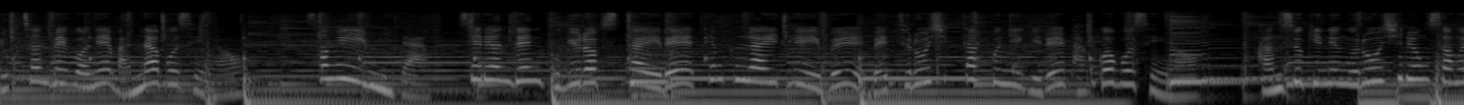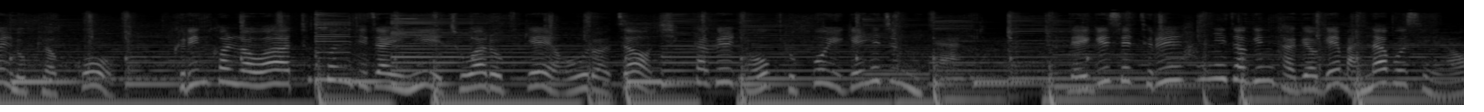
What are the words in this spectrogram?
6,100원에 만나보세요. 3위입니다. 세련된 북유럽 스타일의 템플라이 테이블 매트로 식탁 분위기를 바꿔보세요. 방수 기능으로 실용성을 높였고 그린 컬러와 투톤 디자인이 조화롭게 어우러져 식탁을 더욱 돋보이게 해줍니다. 4개 세트를 합리적인 가격에 만나보세요.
